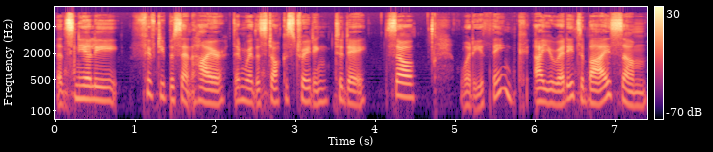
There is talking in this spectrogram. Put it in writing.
That's nearly 50% higher than where the stock is trading today. So, what do you think? Are you ready to buy some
